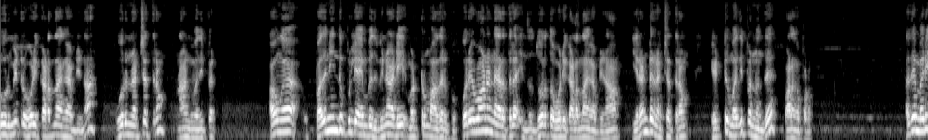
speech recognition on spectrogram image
நூறு மீட்டர் ஓடி கடந்தாங்க அப்படின்னா ஒரு நட்சத்திரம் நான்கு மதிப்பெண். அவங்க பதினைந்து புள்ளி ஐம்பது வினாடி மற்றும் அதற்கு குறைவான நேரத்தில் இந்த தூரத்தை ஓடி கடந்தாங்க அப்படின்னா இரண்டு நட்சத்திரம் எட்டு மதிப்பெண் வந்து வழங்கப்படும். அதே மாதிரி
